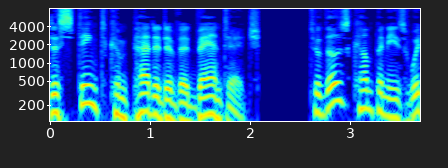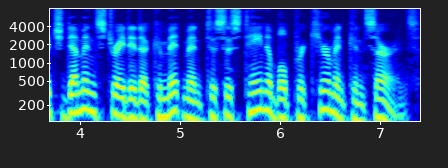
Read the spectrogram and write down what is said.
distinct competitive advantage to those companies which demonstrated a commitment to sustainable procurement concerns.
